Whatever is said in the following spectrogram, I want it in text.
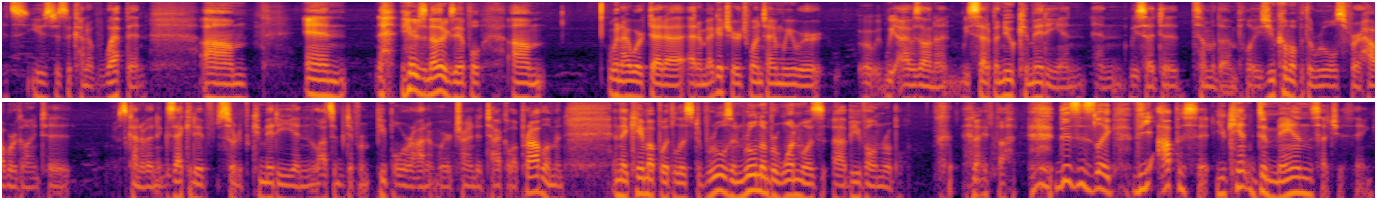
It's used as a kind of weapon. Um, and here's another example. Um, when I worked at a at a megachurch, one time we were we, I was on a we set up a new committee and and we said to some of the employees, you come up with the rules for how we're going to it was kind of an executive sort of committee and lots of different people were on it. And we were trying to tackle a problem and, and they came up with a list of rules. And rule number one was uh, be vulnerable. and I thought, this is like the opposite. You can't demand such a thing.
